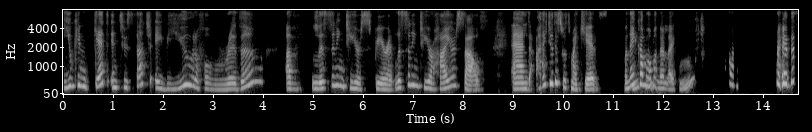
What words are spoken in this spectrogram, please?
you can get into such a beautiful rhythm of listening to your spirit, listening to your higher self. And I do this with my kids. When they come home and they're like, mm, right, this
